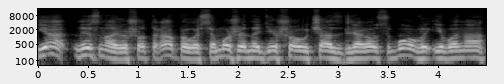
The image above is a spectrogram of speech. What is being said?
Я не знаю, що трапилося. Може, надійшов час для розмови, і вона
